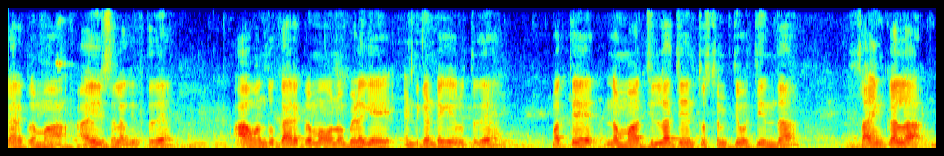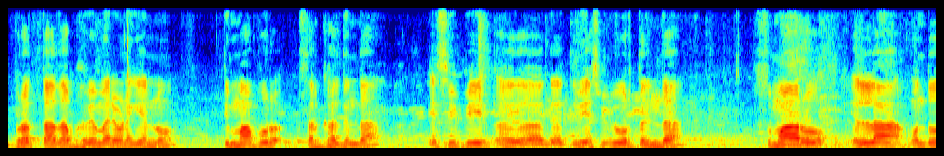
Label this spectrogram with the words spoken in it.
ಕಾರ್ಯಕ್ರಮ ಆಯೋಜಿಸಲಾಗಿರುತ್ತದೆ ಆ ಒಂದು ಕಾರ್ಯಕ್ರಮವನ್ನು ಬೆಳಗ್ಗೆ ಎಂಟು ಗಂಟೆಗೆ ಇರುತ್ತದೆ. ಮತ್ತು ನಮ್ಮ ಜಿಲ್ಲಾ ಜಯಂತ ಸಮಿತಿ ವತಿಯಿಂದ ಸಾಯಂಕಾಲ ಬೃಹತ್ತಾದ ಭವ್ಯ ಮೆರವಣಿಗೆಯನ್ನು ತಿಮ್ಮಾಪುರ ಸರ್ಕಲ್ದಿಂದ S V P S V P ವೃತ್ತದಿಂದ ಸುಮಾರು ಎಲ್ಲ ಒಂದು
